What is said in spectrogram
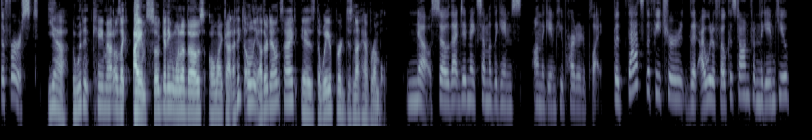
the first Yeah, when it came out, I was like, I am so getting one of those. Oh my god. I think the only other downside is the Wavebird does not have Rumble. no so that did make some of the games on the gamecube harder to play but that's the feature that i would have focused on from the gamecube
